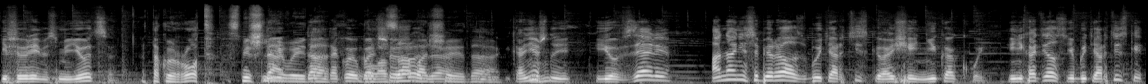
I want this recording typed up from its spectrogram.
и все время смеется. Такой рот смешливый, да, да, да такой большой глаза рот, большие, да. да. И, конечно, угу. ее взяли. Она не собиралась быть артисткой вообще никакой. И не хотелось ей быть артисткой.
